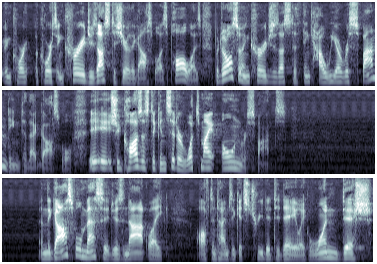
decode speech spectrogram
in, of course, encourages us to share the gospel as Paul was, but it also encourages us to think how we are responding to that gospel. It, it should cause us to consider what's my own response? And the gospel message is not like oftentimes it gets treated today, like one dish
